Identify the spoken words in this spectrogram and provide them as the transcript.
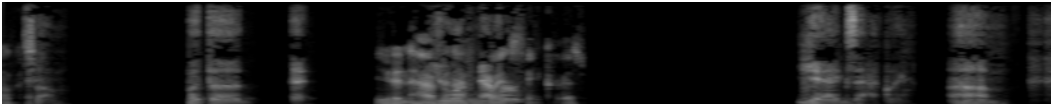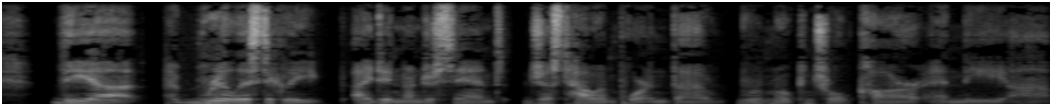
Okay. So, but the you didn't have you enough never- points in charisma. Yeah, exactly. Um, the uh, realistically, I didn't understand just how important the remote control car and the uh,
